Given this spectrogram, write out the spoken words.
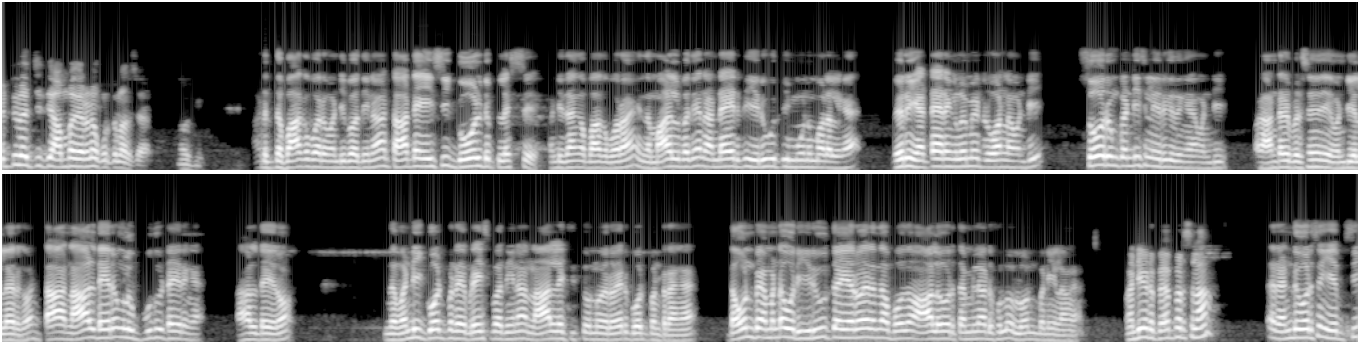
எட்டு லட்சத்தி ஐம்பதாயிரம் கொடுக்கலாம் சார் அடுத்த பார்க்க போற வண்டி பார்த்தீங்கன்னா டாடா ஏசி கோல்டு பிளஸ் வண்டி தாங்க பார்க்க போறோம். இந்த மாடல் பார்த்தீங்கன்னா ரெண்டாயிரத்தி இருபத்தி மூணு மாடலுங்க வெறும் எட்டாயிரம் கிலோமீட்டர் ஓடின வண்டி. ஷோரூம் கண்டிஷனில் இருக்குதுங்க வண்டி. ஹண்ட்ரட் பர்சன்ட் வண்டி எல்லாம் இருக்கும். டா நாலு டயரும் உங்களுக்கு புது டயருங்க நாலு டயரும் இந்த வண்டி கோட் பண்ணுற ப்ரைஸ் பார்த்தீங்கன்னா நாலு லட்சத்தி தொண்ணூறாயிரம் கோட் பண்ணுறாங்க டவுன் பேமெண்ட்டாக ஒரு இருபத்தாயிரம் ரூபாய் இருந்தால் போதும். ஆல் ஓவர் தமிழ்நாடு ஃபுல்லாக லோன் பண்ணிக்கலாங்க. வண்டியோட பேப்பர்ஸ்லாம் ரெண்டு வருஷம் எஃப்சி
